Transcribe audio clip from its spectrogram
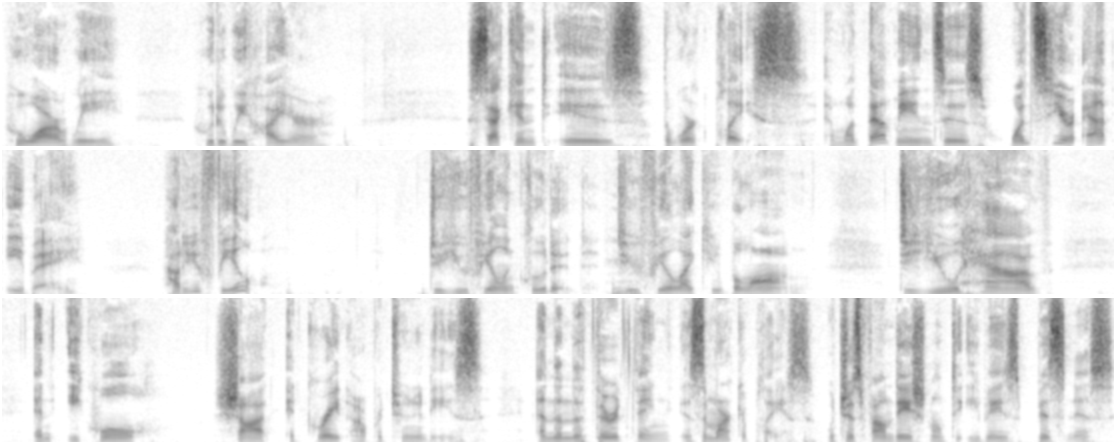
who are we? Who do we hire? Second is the workplace. And what that means is once you're at eBay, how do you feel? Do you feel included? Do you feel like you belong? Do you have an equal shot at great opportunities? And then the third thing is the marketplace, which is foundational to eBay's business,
